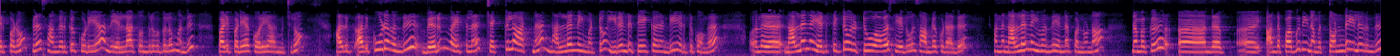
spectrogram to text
ஏற்படும். ப்ளஸ் அங்கே இருக்கக்கூடிய அந்த எல்லா தொந்தரவுகளும் வந்து படிப்படியாக குறைய ஆரம்பிச்சிடும் அது அது கூட வந்து வெறும் வயிற்றுல செக்கில் ஆட்டின நல்லெண்ணெய் மட்டும் இரண்டு தேக்கரண்டி எடுத்துக்கோங்க. அந்த நல்லெண்ணெய் எடுத்துக்கிட்டு ஒரு டூ ஹவர்ஸ் எதுவும் சாப்பிடக்கூடாது. அந்த நல்லெண்ணெய் வந்து என்ன பண்ணுன்னா நமக்கு அந்த அந்த பகுதி நம்ம தொண்டையிலிருந்து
